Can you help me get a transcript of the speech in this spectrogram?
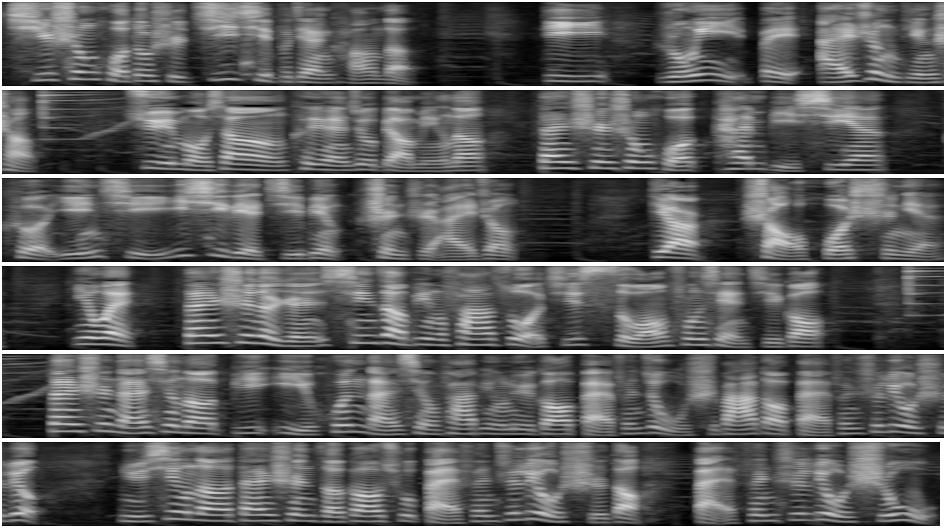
其生活都是极其不健康的。第一，容易被癌症盯上。据某项科学研究表明呢，单身生活堪比吸烟，可引起一系列疾病，甚至癌症。第二，少活十年，因为单身的人心脏病发作及死亡风险极高。单身男性呢比已婚男性发病率高百分之五十八到百分之六十六，女性呢单身则高出百分之六十到百分之六十五。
